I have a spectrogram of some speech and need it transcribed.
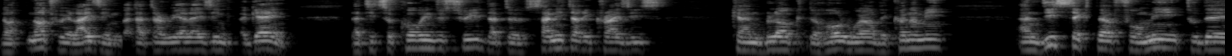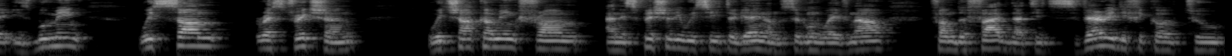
not, not realizing, but that are realizing again that it's a core industry, that the sanitary crisis can block the whole world economy, and this sector for me today is booming with some restriction which are coming from, and especially we see it again on the second wave now, from the fact that it's very difficult to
